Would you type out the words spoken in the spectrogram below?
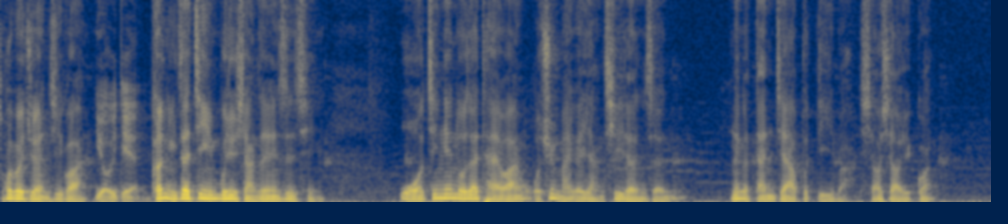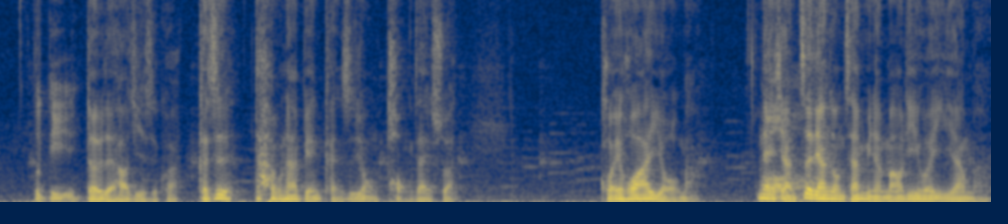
会不会觉得很奇怪？有一点，可你再进一步去想这件事情，我今天都在台湾，我去买个氧气人参，那个单价不低吧？小小一罐，不低。对不对？好几十块。可是大陆那边可能是用桶在算，葵花油嘛，那你想哦这两种产品的毛利会一样吗？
